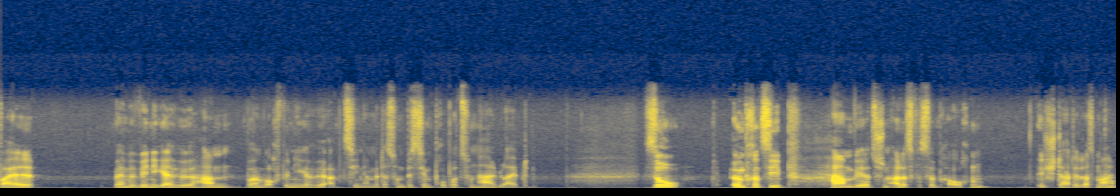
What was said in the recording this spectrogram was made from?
Weil, wenn wir weniger Höhe haben, wollen wir auch weniger Höhe abziehen, damit das so ein bisschen proportional bleibt. So, im Prinzip haben wir jetzt schon alles, was wir brauchen. Ich starte das mal.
